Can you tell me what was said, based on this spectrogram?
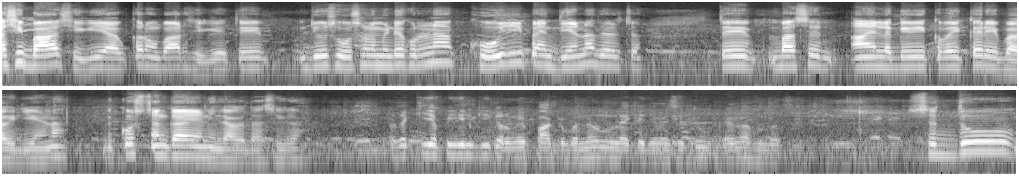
ਅਸੀਂ ਬਾਹਰ ਸੀਗੇ ਆ ਘਰੋਂ ਬਾਹਰ ਸੀਗੇ ਤੇ ਜੋ ਸੋਸ਼ਲ ਮੀਡੀਆ ਖੋਲ੍ਹਣਾ ਖੋਜ ਹੀ ਪੈਂਦੀ ਹੈ ਨਾ ਦਿਲ 'ਚ। ਤੇ ਬਸ ਐਂ ਲੱਗੇ ਵੀ ਇੱਕ ਵਾਰੀ ਘਰੇ ਵਗ ਜੀ ਹਨਾ? ਕੁਛ ਚੰਗਾ ਜਿਹਾ ਨਹੀਂ ਲੱਗਦਾ ਸੀਗਾ। ਅੱਛਾ, ਕੀ ਅਪੀਲ ਕੀ ਕਰੋਗੇ ਪੱਗ ਬੰਨਣ ਨੂੰ ਲੈ ਕੇ, ਜਿਵੇਂ ਸਿੱਧੂ ਕਹਿੰਦਾ ਹੁੰਦਾ ਸੀ? ਸਿੱਧੂ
